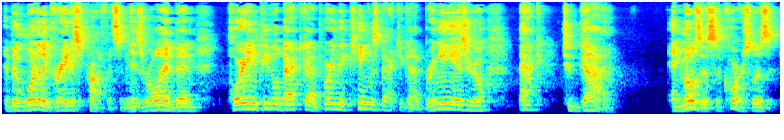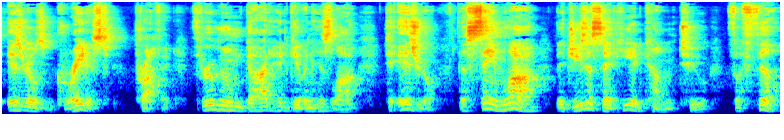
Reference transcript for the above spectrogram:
had been one of the greatest prophets, and his role had been pointing people back to God, pointing the kings back to God, bringing Israel back to God. And Moses, of course, was Israel's greatest prophet, through whom God had given his law to Israel, the same law that Jesus said he had come to fulfill.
